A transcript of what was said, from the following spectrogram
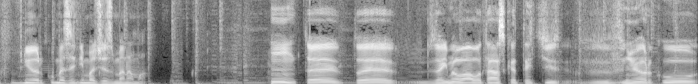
v New Yorku mezi těma jazzmenama? Hmm, to, je, to je zajímavá otázka. Teď v New Yorku,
